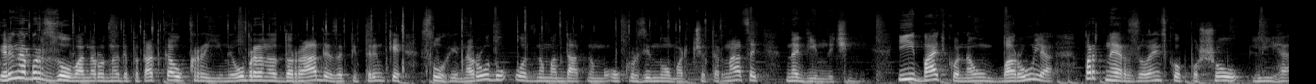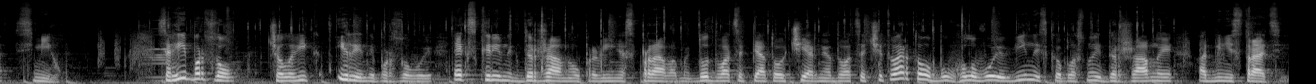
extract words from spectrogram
Ірина Борзова, народна депутатка України, обрана до Ради за підтримки Слуги народу у одномандатному окрузі номер 14 на Вінниччині. Її батько Наум Баруля, партнер Зеленського по шоу Ліга сміху. Сергій Борзов, чоловік Ірини Борзової, екс-керівник Державного управління справами до 25 червня 24-го був головою Вінницької обласної державної адміністрації.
